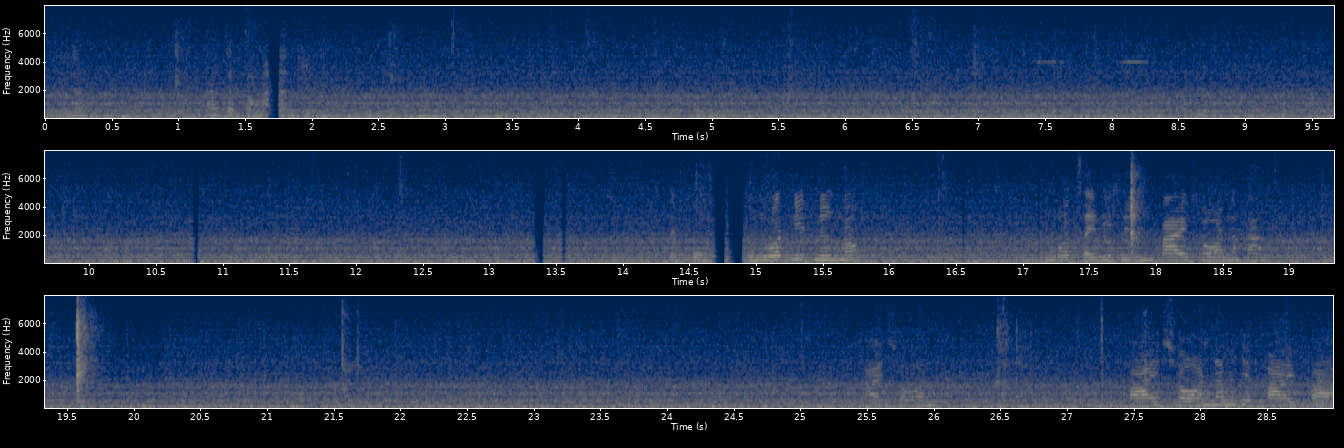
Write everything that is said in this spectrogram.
นี่นะน่าจะประมาณนี้ แต่ผมปรุงร สนิดนึงเนาะปรุงรสใส่นิดนึงปลายช้อนนะคะปลายช้อนปลายช้อนนะไม่ใช่ปลายฟ้า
